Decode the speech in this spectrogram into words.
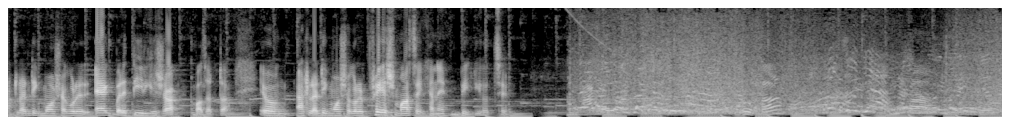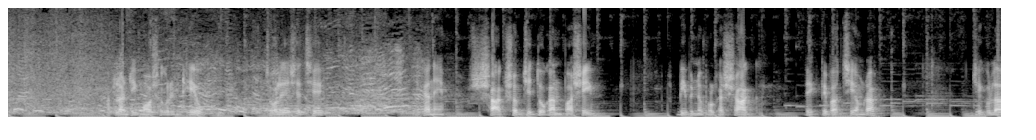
আটলান্টিক মহাসাগরের একবারে তীর ঘেঁষা বাজারটা এবং আটলান্টিক মহাসাগরের ফ্রেশ মাছ এখানে বিক্রি হচ্ছে। আটলান্টিক মহাসাগরের ঢেউ চলে এসেছে। এখানে শাক সবজির দোকান পাশেই বিভিন্ন প্রকার শাক দেখতে পাচ্ছি আমরা, যেগুলা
